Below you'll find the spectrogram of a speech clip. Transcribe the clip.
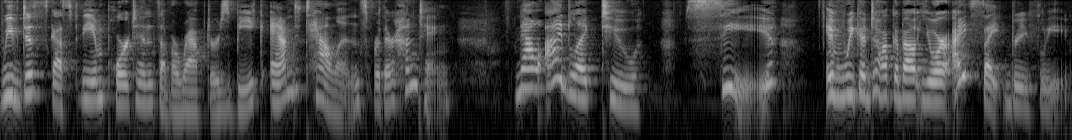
we've discussed the importance of a raptor's beak and talons for their hunting. Now, I'd like to see if we could talk about your eyesight briefly.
